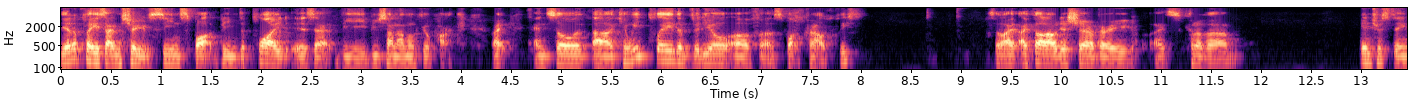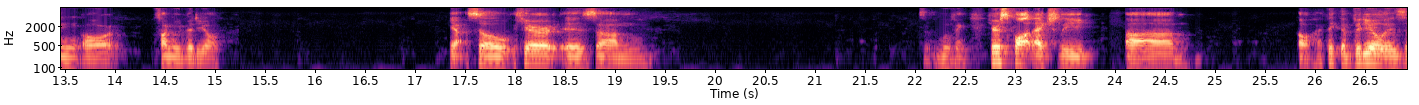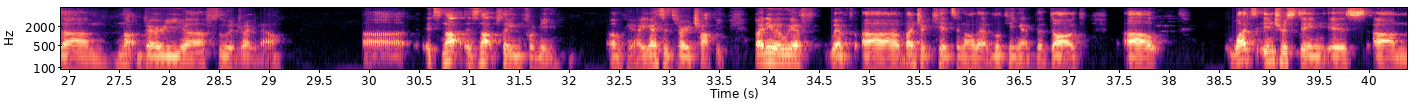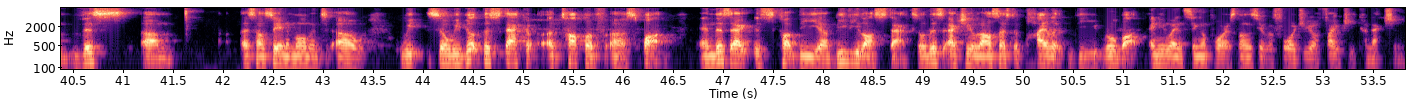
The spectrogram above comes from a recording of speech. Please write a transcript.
The other place I'm sure you've seen Spot being deployed is at the Bishan Ang Park, right? And so uh, can we play the video of uh, Spot Crowd, please? So I, I thought I would just share a very, it's kind of a interesting or funny video. Yeah, so here is, um, moving. Here's Spot actually, um, oh, I think the video is um, not very uh, fluid right now uh, it's not it's not playing for me. Okay, I guess it's very choppy. But anyway, we have we have uh, a bunch of kids and all that looking at the dog. Uh, what's interesting is um, this, um, as I'll say in a moment. Uh, we so we built this stack atop of uh, Spot, and this is called the uh, BVLOS stack. So this actually allows us to pilot the robot anywhere in Singapore as long as you have a 4G or 5G connection.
